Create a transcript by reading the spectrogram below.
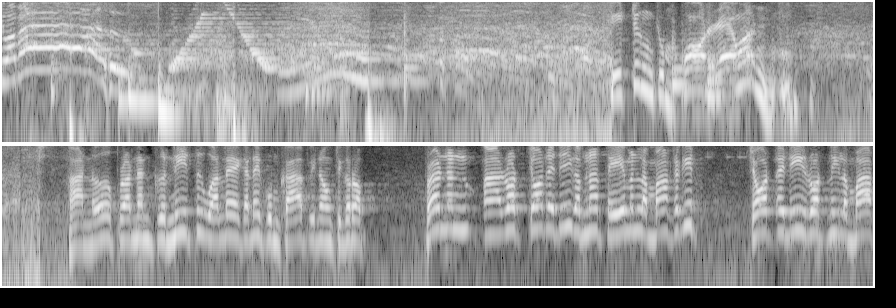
จวบเอ้ยที่จึงจุ่มปอนแล้วมันฮานเออเพราะนั้นคืนนี้ตื้อวันแรกกันได้กุมขาพี่น้องที่เคารพเพราะนั้นรถจอดได้ดีกับนาเตมันลำบากสักนิดจอดไอ้ดีรถนี่ลำบาก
